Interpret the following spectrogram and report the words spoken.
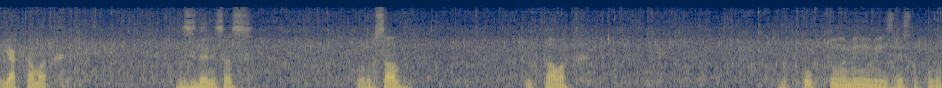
як камък, изидани с оросан и камък. Колкото на мен ми е известно поне.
